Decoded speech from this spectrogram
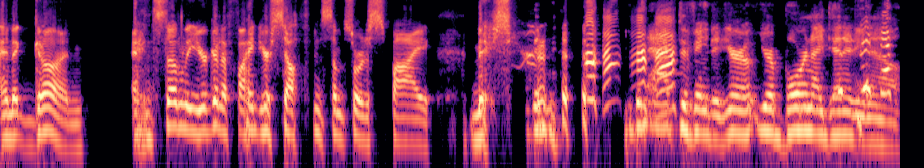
and a gun, and suddenly you're going to find yourself in some sort of spy mission. you've been activated. You're you're a Bourne identity now.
